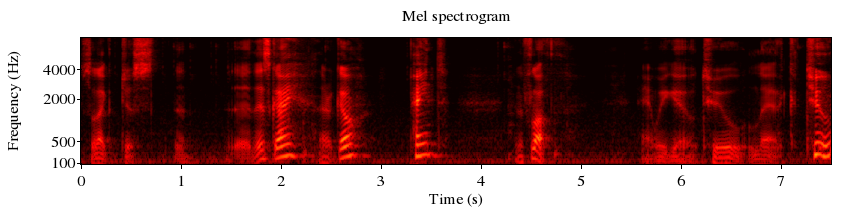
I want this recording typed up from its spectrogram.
select just this guy there we go paint and flood. and we go to leg two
